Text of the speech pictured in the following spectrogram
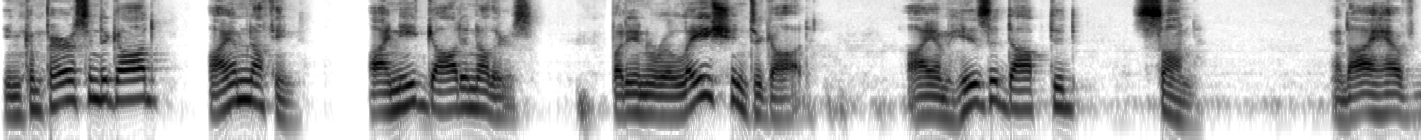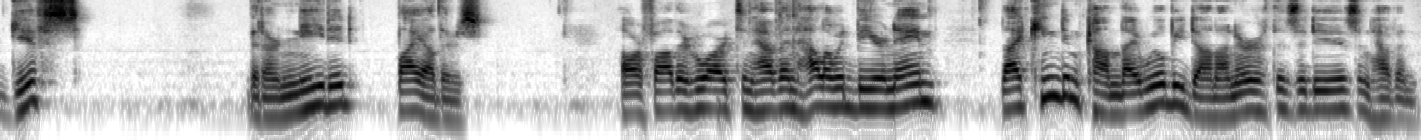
In comparison to God, I am nothing. I need God and others. But in relation to God, I am His adopted Son. And I have gifts that are needed by others. Our Father who art in heaven, hallowed be your name. Thy kingdom come, thy will be done on earth as it is in heaven.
